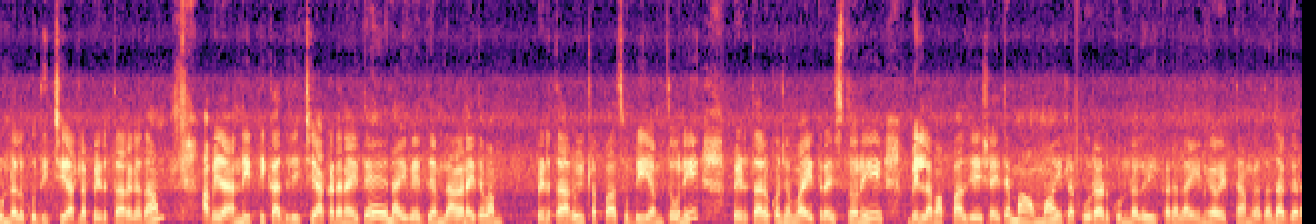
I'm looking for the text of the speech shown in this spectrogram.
కుండలు కుదిచ్చి అట్లా పెడతారు కదా అవి అన్నిటినీ కదిలిచ్చి అక్కడనైతే నైవేద్యం లాగానైతే పెడతారు. ఇట్లా పసుపు బియ్యంతో పెడతారు. కొంచెం వైట్ రైస్తోని బెల్లం అప్పాలు చేసి అయితే మా అమ్మ ఇట్లా కూరాడు కుండలు ఇక్కడ లైన్గా పెట్టాము కదా. దగ్గర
